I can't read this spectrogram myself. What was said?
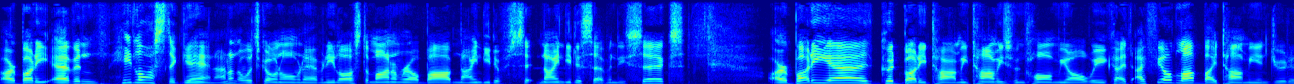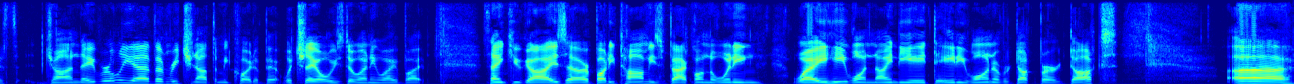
our buddy Evan, he lost again. I don't know what's going on with Evan. He lost to Monorail Bob ninety to ninety to seventy six our buddy, uh, good buddy Tommy. Tommy's been calling me all week. I, I feel loved by Tommy and Judith, John. They really have been reaching out to me quite a bit, which they always do anyway. But thank you guys. Uh, our buddy Tommy's back on the winning way. He won 98 to 81 over Duckburg Ducks. Uh,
